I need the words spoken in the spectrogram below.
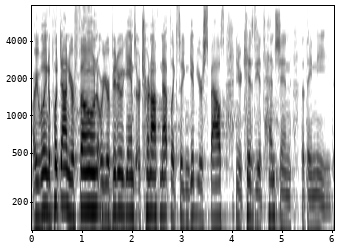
Are you willing to put down your phone or your video games or turn off Netflix so you can give your spouse and your kids the attention that they need?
